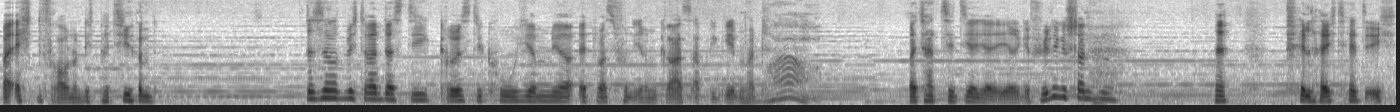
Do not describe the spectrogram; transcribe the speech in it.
Bei echten Frauen und nicht bei Tieren. Das erinnert mich daran, dass die größte Kuh hier mir etwas von ihrem Gras abgegeben hat. Wow. Vielleicht hat sie dir ja ihre Gefühle gestanden. Vielleicht hätte ich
